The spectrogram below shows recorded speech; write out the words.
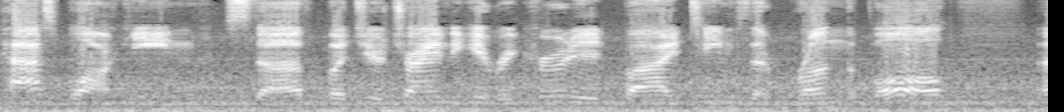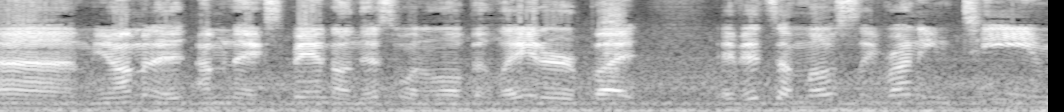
pass blocking stuff but you're trying to get recruited by teams that run the ball um, you know, I'm gonna I'm gonna expand on this one a little bit later, but if it's a mostly running team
